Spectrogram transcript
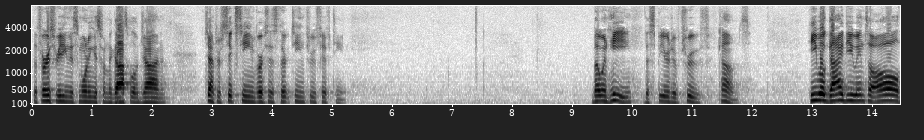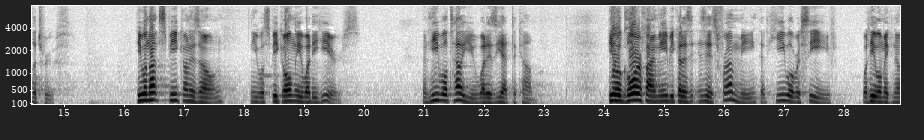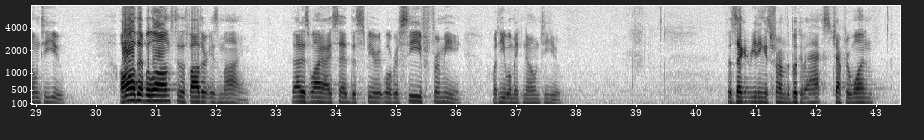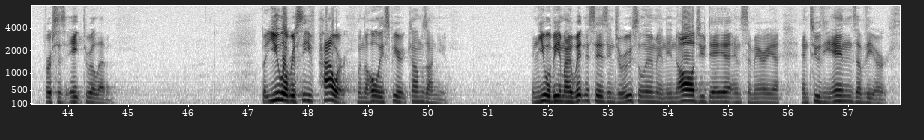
The first reading this morning is from the Gospel of John, chapter 16, verses 13 through 15. But when He, the Spirit of truth, comes, He will guide you into all the truth. He will not speak on His own, He will speak only what He hears, and He will tell you what is yet to come. He will glorify me because it is from me that He will receive what He will make known to you. All that belongs to the Father is mine. That is why I said the Spirit will receive from me what he will make known to you. The second reading is from the book of Acts, chapter 1, verses 8 through 11. But you will receive power when the Holy Spirit comes on you. And you will be my witnesses in Jerusalem and in all Judea and Samaria and to the ends of the earth.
